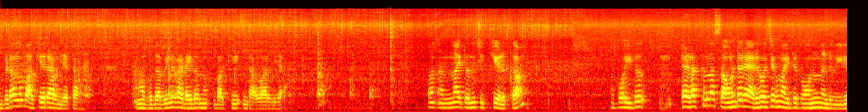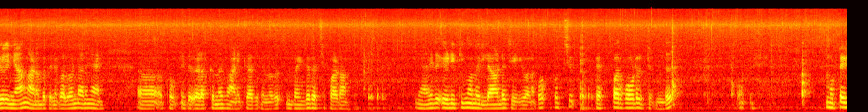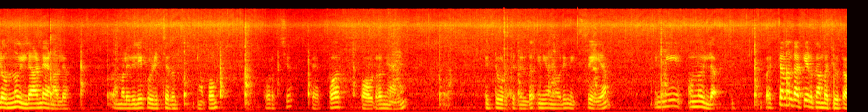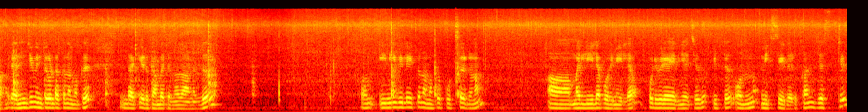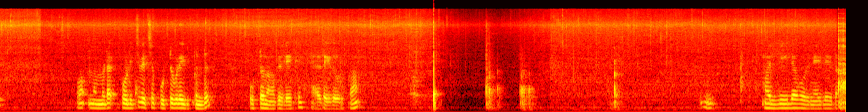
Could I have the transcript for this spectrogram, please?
ഇവിടെ ഒന്നും ബാക്കി വരാറില്ല കേട്ടോ. അബുദാബിയിലെ കടയിലൊന്നും ബാക്കി ഉണ്ടാവാറില്ല. അപ്പം നന്നായിട്ടൊന്ന് ചിക്കി എടുക്കാം അപ്പോൾ ഇത് ഇളക്കുന്ന സൗണ്ട് ഒരു അരോചകമായിട്ട് തോന്നുന്നുണ്ട് വീഡിയോയിൽ ഞാൻ കാണുമ്പോൾ തന്നെ. അപ്പോൾ അതുകൊണ്ടാണ് ഞാൻ ഇപ്പം ഇത് ഇളക്കുന്നത് കാണിക്കാതിരുന്നത്. ഭയങ്കര ഒച്ചപ്പാടാണ് ഞാനിത് എഡിറ്റിംഗ് ഒന്നും ഇല്ലാണ്ട് ചെയ്യുവാണ്. അപ്പോൾ കുറച്ച് പെപ്പർ പൗഡർ ഇട്ടിട്ടുണ്ട്. മുട്ടയിലൊന്നും ഇല്ലാണ്ടാണല്ലോ നമ്മളിതിലേക്ക് ഒഴിച്ചത്. അപ്പം കുറച്ച് പെപ്പർ പൗഡർ ഞാൻ ഇട്ട് കൊടുത്തിട്ടുണ്ട്. ഇനി ഒന്നുകൂടി മിക്സ് ചെയ്യാം. ഇനി ഒന്നുമില്ല. പെട്ടെന്ന് ഉണ്ടാക്കിയെടുക്കാൻ പറ്റും കേട്ടോ ഒരു അഞ്ച് മിനിറ്റ് കൊണ്ടൊക്കെ നമുക്ക് ഉണ്ടാക്കിയെടുക്കാൻ പറ്റുന്നതാണിത്. അപ്പം ഇനി ഇതിലേക്ക് നമുക്ക് പുട്ടിടണം. മല്ലിയില പൊടിനില പൊടിപൊടി അരിഞ്ഞ് വെച്ചത് ഇട്ട് ഒന്ന് മിക്സ് ചെയ്തെടുക്കാം. ജസ്റ്റ് അപ്പോൾ നമ്മുടെ പൊടിച്ച് വെച്ച പുട്ട് ഇവിടെ ഇരിപ്പുണ്ട്. പുട്ട് നമുക്കിതിലേക്ക് ആഡ് ചെയ്ത് കൊടുക്കാം. മല്ലിയില പൊതിനയില ഇടാം.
